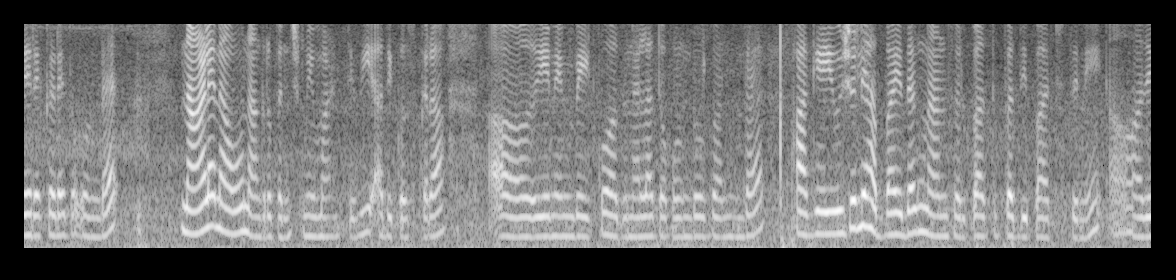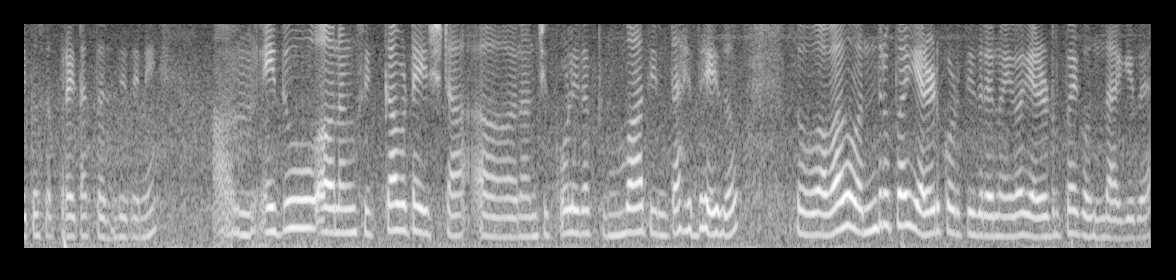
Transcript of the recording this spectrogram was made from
ಬೇರೆ ಕಡೆ ತೊಗೊಂಡೆ. ನಾಳೆ ನಾವು ನಾಗರ ಪಂಚಮಿ ಮಾಡ್ತೀವಿ. ಅದಕ್ಕೋಸ್ಕರ ಏನೇನು ಬೇಕೋ ಅದನ್ನೆಲ್ಲ ತೊಗೊಂಡು ಬಂದೆ ಹಾಗೆ ಯೂಶ್ವಲಿ ಹಬ್ಬ ಇದ್ದಾಗ ನಾನು ಸ್ವಲ್ಪ ತುಪ್ಪ ದೀಪ ಹಚ್ತೀನಿ. ಅದಕ್ಕೂ ಸಪ್ರೇಟಾಗಿ ತಂದಿದ್ದೀನಿ. ಇದು ನಂಗೆ ಸಿಕ್ಕಾಬಟ್ಟೆ ಇಷ್ಟ. ನಾನು ಚಿಕ್ಕವಳಿದಾಗ ತುಂಬ ತಿಂತಾ ಇದ್ದೆ ಇದು. ಸೊ ಅವಾಗ ಒಂದು ರೂಪಾಯಿಗೆ ಎರಡು ಕೊಡ್ತಿದ್ರೇನೋ, ಇವಾಗ ಎರಡು ರೂಪಾಯಿಗೆ ಒಂದಾಗಿದೆ.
